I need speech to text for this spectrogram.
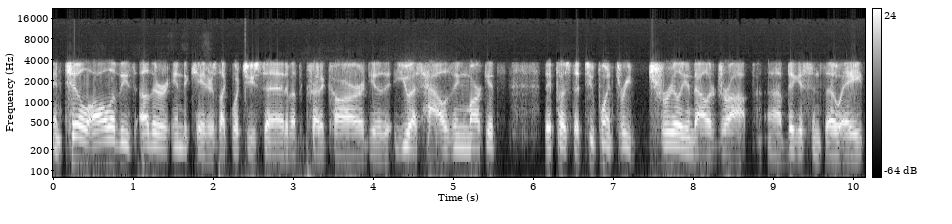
until all of these other indicators, like what you said about the credit card, you know, the U.S. housing markets, they posted a $2.3 trillion drop, uh, biggest since 08.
